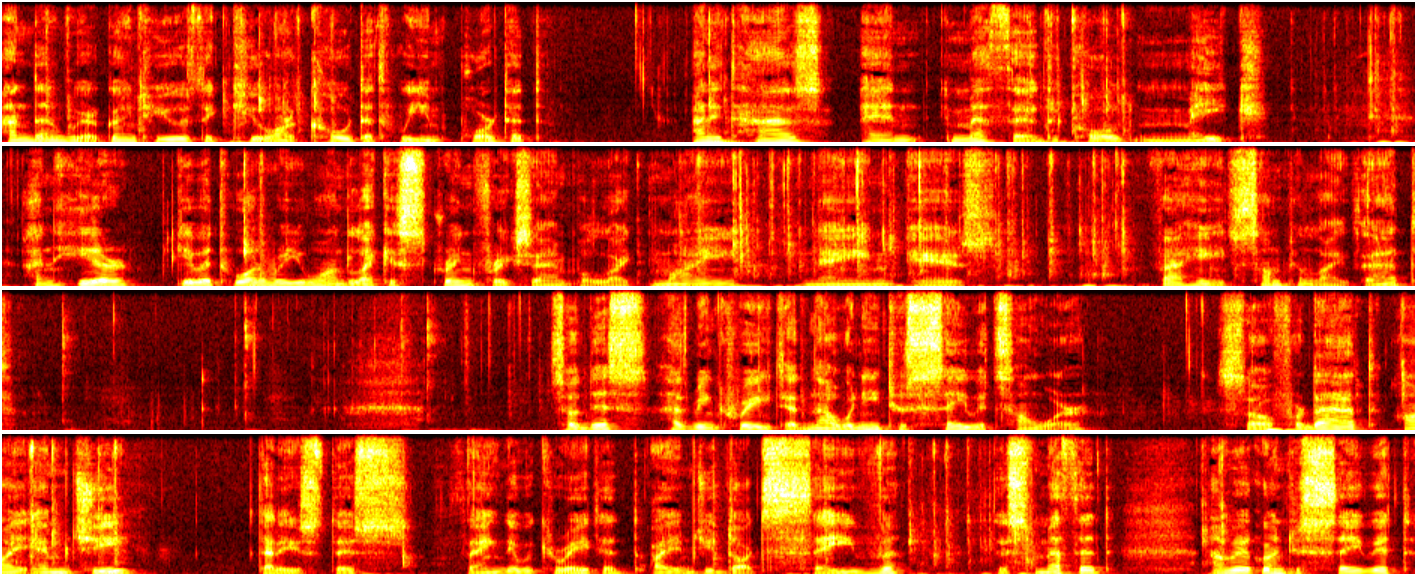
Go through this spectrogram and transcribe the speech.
And then we are going to use the QR code that we imported and it has a method called make. And here give it whatever you want like a string for example like my name is Vahid something like that. So this has been created. Now we need to save it somewhere. So for that img that is this thing that we created img.save this method and we're going to save it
